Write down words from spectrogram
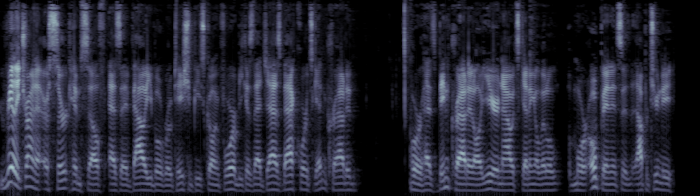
really trying to assert himself as a valuable rotation piece going forward because that Jazz backcourt's getting crowded or has been crowded all year. Now it's getting a little more open. It's an opportunity.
